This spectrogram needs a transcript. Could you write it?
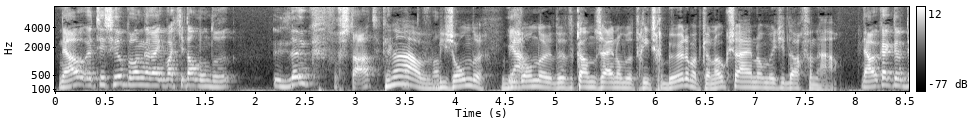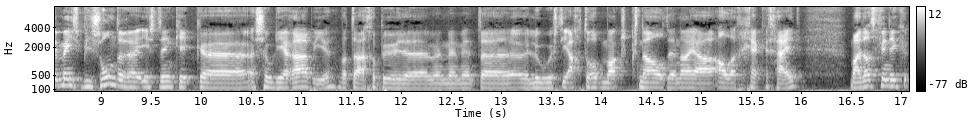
Nou, het is heel belangrijk wat je dan onder leuk verstaat. Kijk, nou, wat, bijzonder. bijzonder. Ja. Dat kan zijn omdat er iets gebeurde, maar het kan ook zijn omdat je dacht van nou... Nou, kijk, de, de meest bijzondere is denk ik uh, Saudi-Arabië. Wat daar gebeurde met, met, met uh, Lewis die achterop Max knalt en nou ja, alle gekkigheid. Maar dat vind ik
